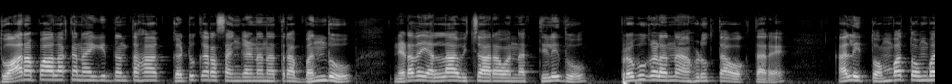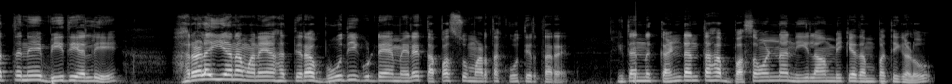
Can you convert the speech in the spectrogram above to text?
ದ್ವಾರಪಾಲಕನಾಗಿದ್ದಂತಹ ಕಟುಕರ ಸಂಗಣ್ಣನ ಹತ್ರ ಬಂದು ನಡೆದ ಎಲ್ಲ ವಿಚಾರವನ್ನು ತಿಳಿದು ಪ್ರಭುಗಳನ್ನು ಹುಡುಕ್ತಾ ಹೋಗ್ತಾರೆ. ಅಲ್ಲಿ ತೊಂಬತ್ತೊಂಬತ್ತನೇ ಬೀದಿಯಲ್ಲಿ ಹರಳಯ್ಯನ ಮನೆಯ ಹತ್ತಿರ ಬೂದಿಗುಡ್ಡೆಯ ಮೇಲೆ ತಪಸ್ಸು ಮಾಡ್ತಾ ಕೂತಿರ್ತಾರೆ. ಇದನ್ನು ಕಂಡಂತಹ ಬಸವಣ್ಣ ನೀಲಾಂಬಿಕೆ ದಂಪತಿಗಳು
